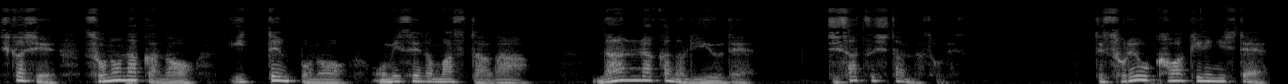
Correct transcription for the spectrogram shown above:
しかし、その中の1店舗のお店のマスターが何らかの理由で自殺したんだそうです。で、それを皮切りにして、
